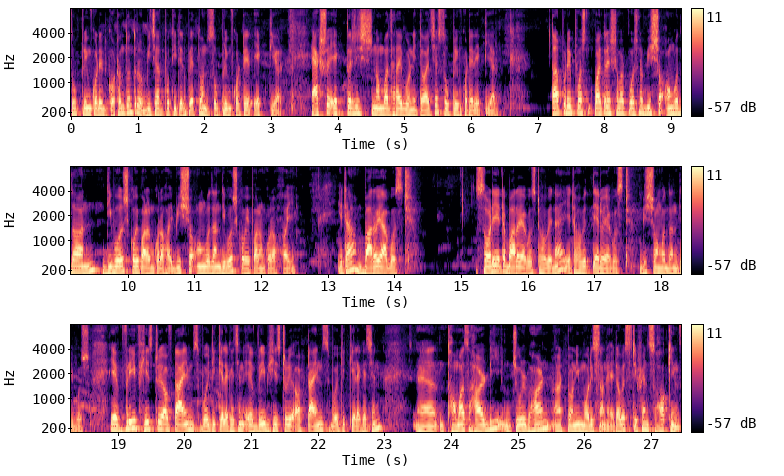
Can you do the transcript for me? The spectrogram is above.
সুপ্রিম কোর্টের গঠনতন্ত্র, বিচারপতিদের বেতন, সুপ্রিম কোর্টের এখতিয়ার। একশো একত্রিশ নম্বর ধারায় বর্ণিত আছে সুপ্রিম কোর্টের এখতিয়ার। তারপরে প্রশ্ন, পঁয়তাল্লিশ নম্বর প্রশ্ন, বিশ্ব অঙ্গদান দিবস কবে পালন করা হয়? বিশ্ব অঙ্গদান দিবস কবে পালন করা হয়? এটা বারোই আগস্ট। সরি, এটা বারোই আগস্ট হবে না, এটা হবে তেরোই আগস্ট, বিশ্ব অঙ্গদান দিবস। A brief history of times বইটি কে লিখেছেন a brief history of times বইটি কে লিখেছেন Thomas Hardy, Jules Verne Toni Morrison. এটা হবে স্টিফেন হকিংস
